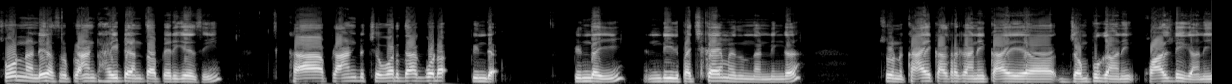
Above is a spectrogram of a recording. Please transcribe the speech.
చూడండి అసలు ప్లాంట్ హైట్ అంతా పెరిగేసి కా ప్లాంట్ చివరి దాకా కూడా పిందె పిందయి అండ్ ఇది పచ్చికాయ మీద ఉందండి ఇంకా. చూడండి కాయ కలర్ కానీ కాయ జంపు కానీ క్వాలిటీ కానీ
